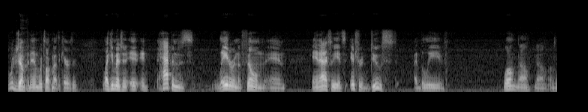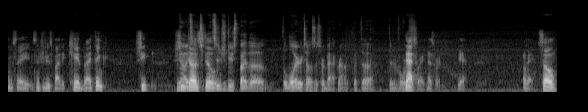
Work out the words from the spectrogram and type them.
we're jumping in we're talking about the character like you mentioned it, it happens later in the film and and actually it's introduced I believe well no no I was going to say it's introduced by the kid but I think she she No, does it's, still it's introduced by the the lawyer tells us her background with the the divorce That's right. That's right. Yeah. Okay. So,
